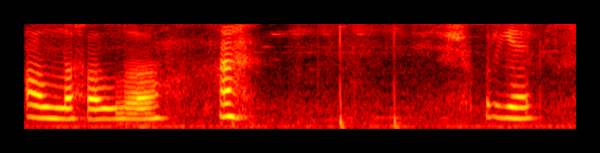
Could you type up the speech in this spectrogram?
Allah Allah. Hah. Şükür geldik.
